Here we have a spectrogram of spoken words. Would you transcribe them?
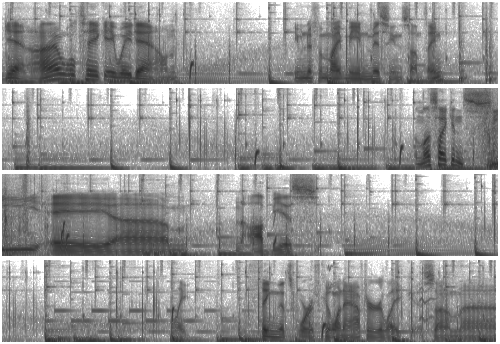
Again, I will take a way down, even if it might mean missing something. unless I can see a um, an obvious like thing that's worth going after, like some. Uh,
